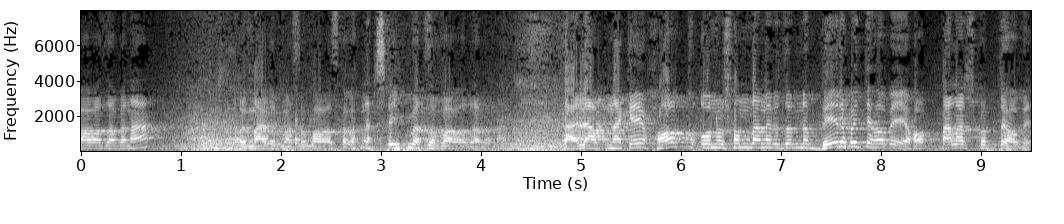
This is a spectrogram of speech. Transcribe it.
পাওয়া যাবে না। ওই মাগুর মাছও পাওয়া যাবে না সেই মাছও পাওয়া যাবে না। তাহলে আপনাকে হক অনুসন্ধানের জন্য বের হইতে হবে, হক তালাশ করতে হবে।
